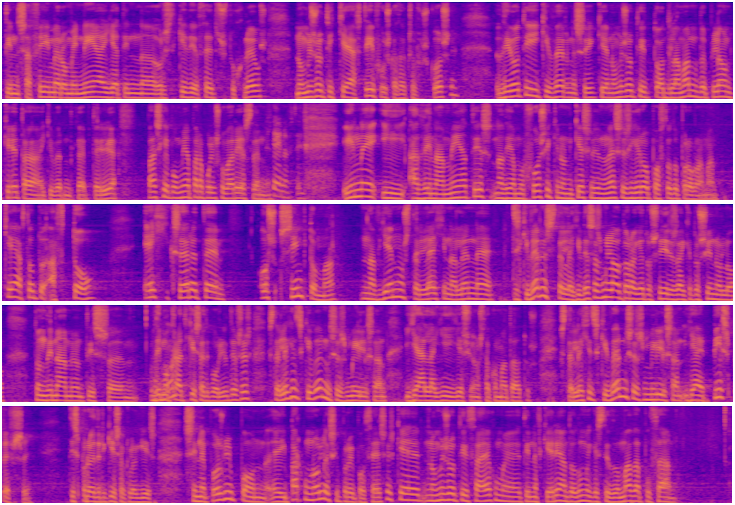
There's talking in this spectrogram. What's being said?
την σαφή ημερομηνία για την ε, οριστική διευθέτηση του χρέους. Νομίζω ότι και αυτή η φούσκα θα ξεφουσκώσει, διότι η κυβέρνηση, και νομίζω ότι το αντιλαμβάνονται πλέον και τα κυβερνητικά επιτελεία, πάσχει από μια πάρα πολύ σοβαρή ασθένεια. Ποια είναι αυτή; Είναι η αδυναμία της να διαμορφώσει κοινωνικές συνενέσεις γύρω από αυτό το πρόγραμμα. Και αυτό, το, αυτό έχει, ξέρετε, ως σύμπτωμα να βγαίνουν στελέχη να λένε της κυβέρνησης στελέχη. Δεν σας μιλάω τώρα για το ΣΥΡΙΖΑ και το σύνολο των δυνάμεων της ε, δημοκρατικής αντιπολίτευσης. Στελέχη της κυβέρνησης μίλησαν για αλλαγή ηγεσιών στα κόμματά τους. Στελέχη της κυβέρνησης μίλησαν για επίσπευση της προεδρικής εκλογής. Συνεπώς, λοιπόν, ε, υπάρχουν όλες οι προποθέσει και νομίζω ότι θα έχουμε την ευκαιρία να το δούμε και στη βδομάδα που θα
